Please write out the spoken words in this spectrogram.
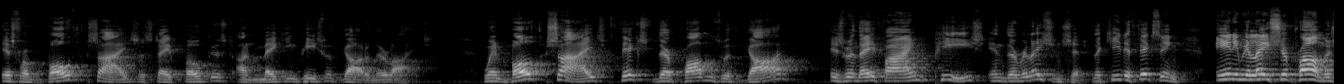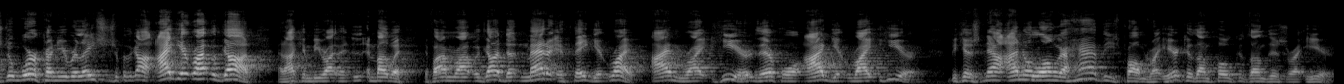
is for both sides to stay focused on making peace with God in their lives. When both sides fix their problems with God, is when they find peace in their relationships. The key to fixing any relationship problem is to work on your relationship with God. I get right with God, and I can be right. And by the way, if I'm right with God, doesn't matter if they get right. I'm right here, therefore I get right here. Because now I no longer have these problems right here because I'm focused on this right here.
